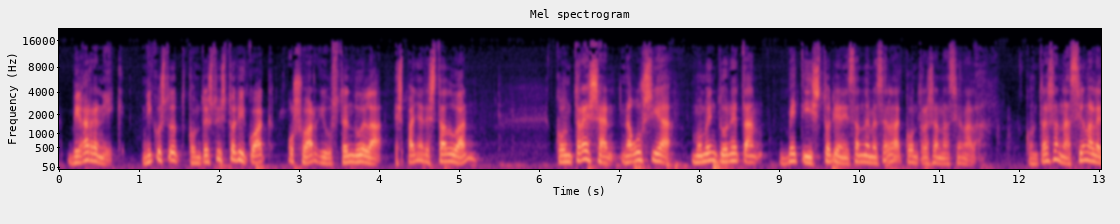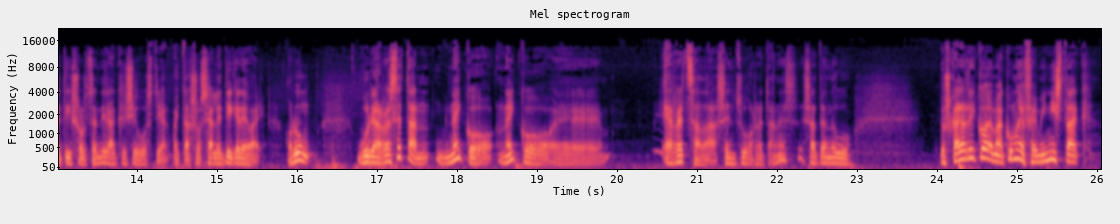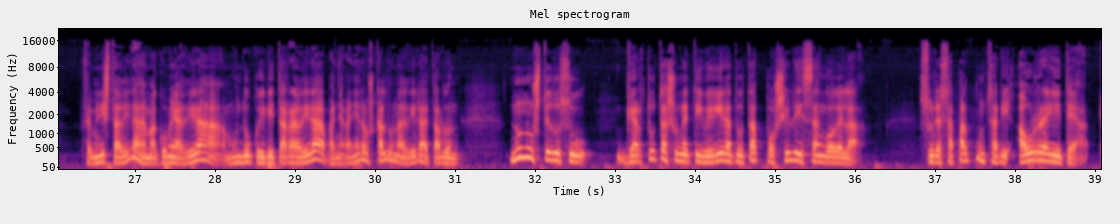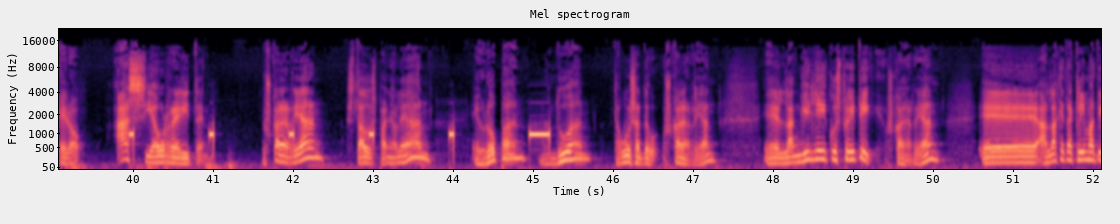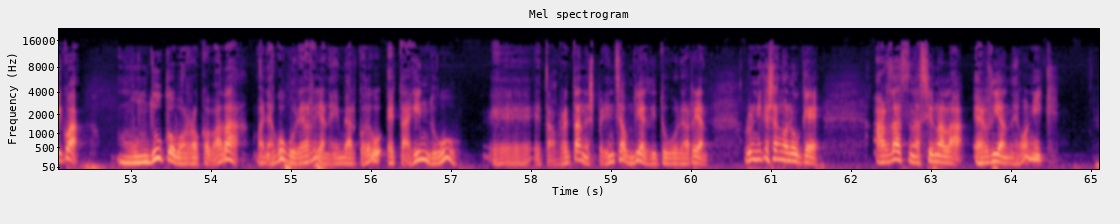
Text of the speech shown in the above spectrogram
Bigarrenik, nik uste dut kontestu historikoak oso argi uzten duela Espainiar Estaduan, kontraesan nagusia momentu honetan beti historian izan den bezala kontraesan nazionala. Kontraesan nazionaletik sortzen dira krisi guztiak, baita sozialetik ere bai. Horun, gure arrezetan nahiko, nahiko e, erretza da zentzu horretan, ez? Esaten dugu, Euskal Herriko emakume feministak feminista dira, emakumeak dira, munduko hiritarra dira, baina gainera euskaldunak dira, eta orduan, nun uste duzu gertutasunetik begiratuta posible izango dela zure zapalkuntzari aurre egitea, ero hasi aurre egiten. Euskal Herrian, Estado Espainolean, Europan, munduan, eta gu esateko Euskal Herrian, e, langile ikuspegitik Euskal Herrian, e, aldaketa klimatikoa munduko borroko bada, baina gu gure herrian egin beharko dugu, eta egin dugu, e, eta horretan esperientzia handiak ditu gure herrian. Hori nik esango nuke, ardaz nazionala erdian egonik,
